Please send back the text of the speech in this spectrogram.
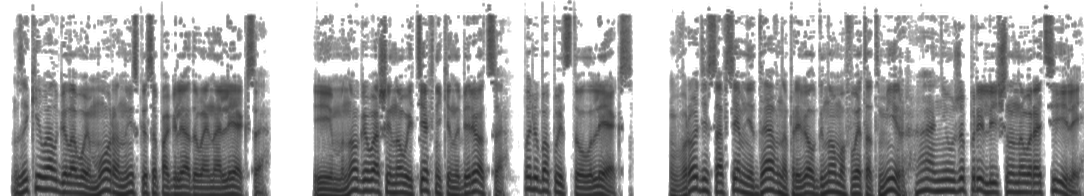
— закивал головой Моран, искоса поглядывая на Лекса. «И много вашей новой техники наберется», — полюбопытствовал Лекс. Вроде совсем недавно привел гномов в этот мир, а они уже прилично наворотили.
